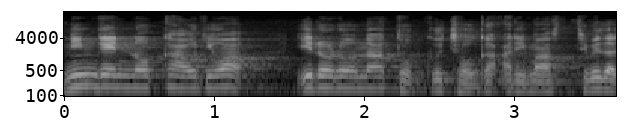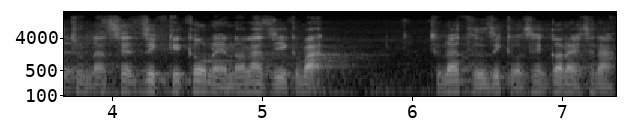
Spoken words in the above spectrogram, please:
Nhân gen no kao ni wa iroro na toku chou ga arimasu. Thì bây giờ chúng ta sẽ dịch cái câu này nó là gì các bạn? Chúng ta thử dịch cậu xem câu này thế nào.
